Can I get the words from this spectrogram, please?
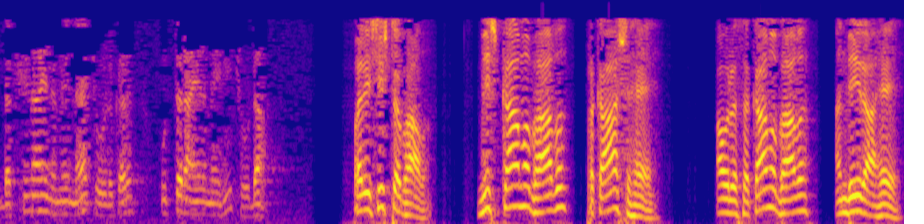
दक्षिणायन में न छोड़कर उत्तरायण में ही छोड़ा। परिशिष्ट भाव। निष्काम भाव प्रकाश है। और सकाम भाव अंधेरा है।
